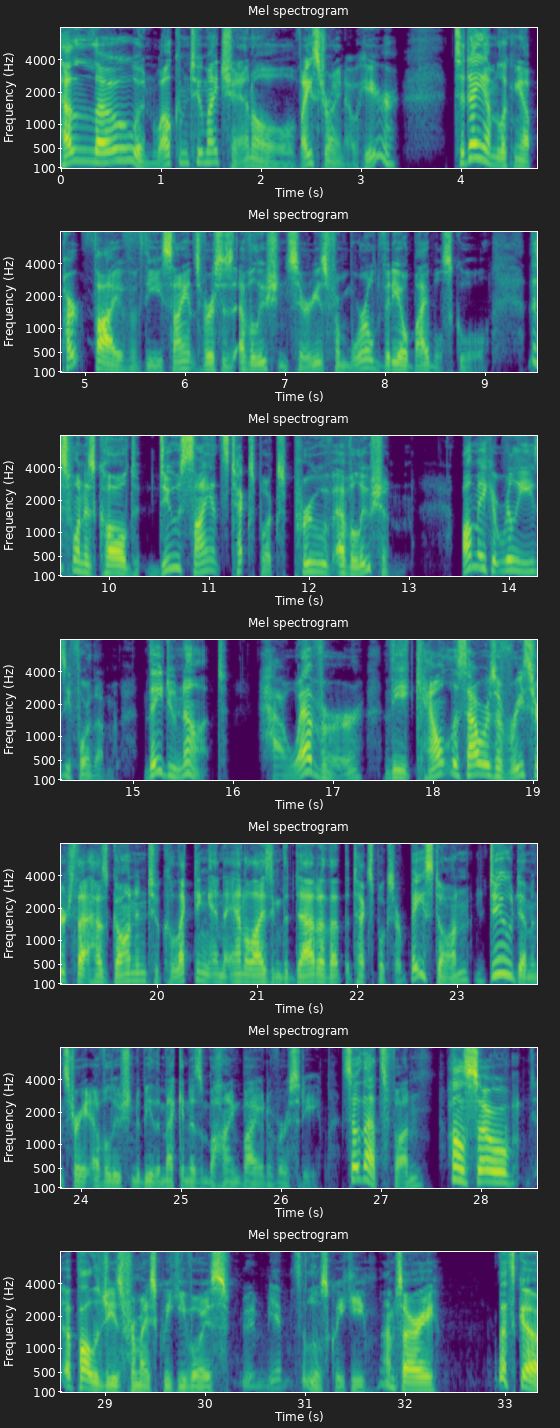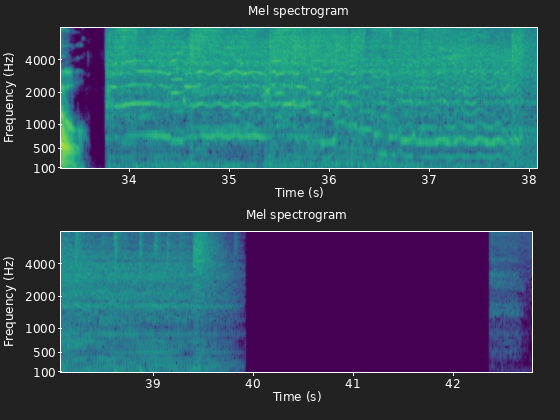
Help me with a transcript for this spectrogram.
Hello and welcome to my channel, Viced Rhino here. Today I'm looking at part 5 of the Science vs. Evolution series from World Video Bible School. This one is called Do Science Textbooks Prove Evolution? I'll make it really easy for them. They do not. However, the countless hours of research that has gone into collecting and analyzing the data that the textbooks are based on do demonstrate evolution to be the mechanism behind biodiversity. So that's fun. Also, apologies for my squeaky voice. It's a little squeaky. I'm sorry. Let's go.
